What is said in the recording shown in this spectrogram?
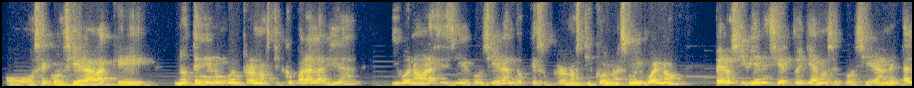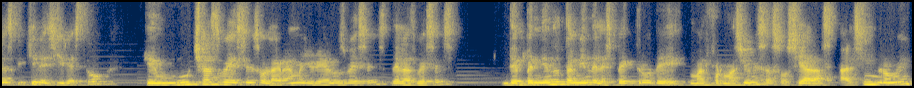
o se consideraba que no tenían un buen pronóstico para la vida. Y bueno, ahora se sigue considerando que su pronóstico no es muy bueno, pero si bien es cierto, ya no se consideran letales. ¿Qué quiere decir esto? Que muchas veces, o la gran mayoría de, los veces, de las veces, dependiendo también del espectro de malformaciones asociadas al síndrome,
